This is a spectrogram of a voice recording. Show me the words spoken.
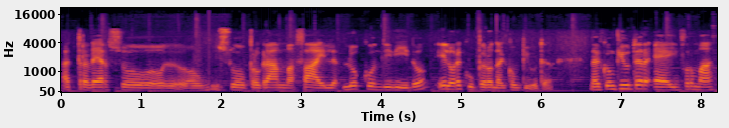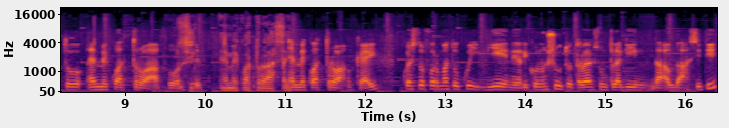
attraverso eh, il suo programma file lo condivido e lo recupero dal computer dal computer è in formato M4A forse. Sì, M4A, sì. M4A, ok. Questo formato qui viene riconosciuto attraverso un plugin da Audacity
